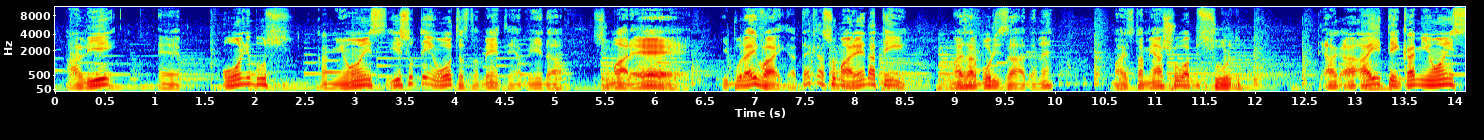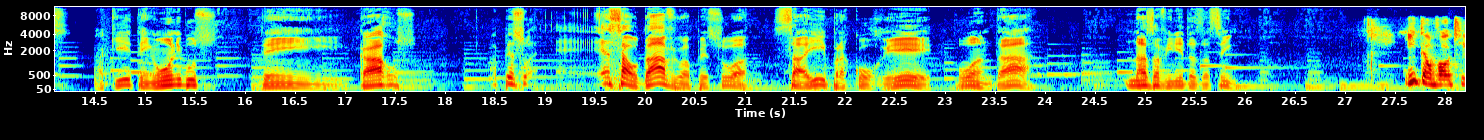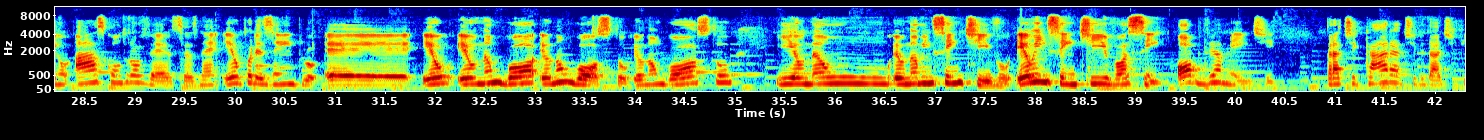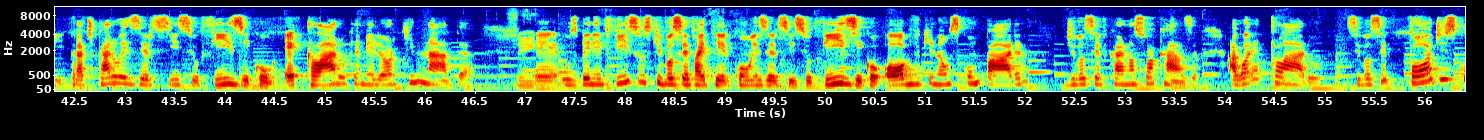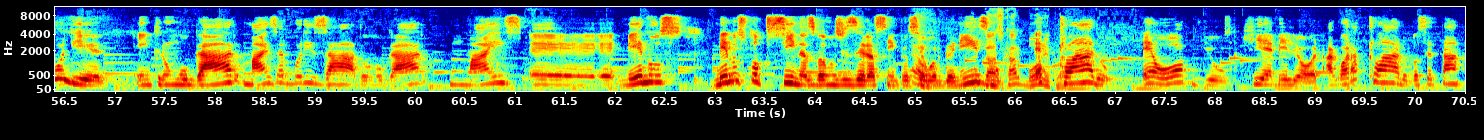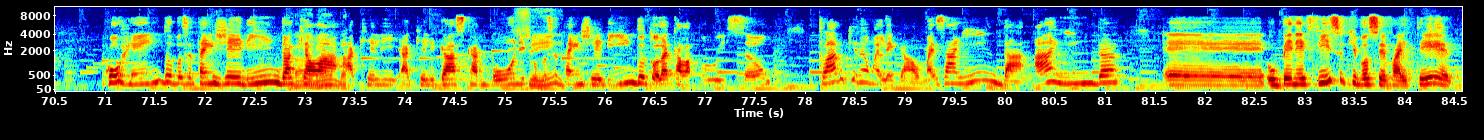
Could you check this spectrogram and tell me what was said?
Ali é ônibus caminhões. Isso tem outras também, tem a Avenida Sumaré e por aí vai. Até que a Sumaré ainda tem mais arborizada, né? Mas também acho absurdo. Aí tem caminhões, aqui tem ônibus, tem carros. A pessoa é saudável a pessoa sair para correr ou andar nas avenidas assim? Então, Valtinho, as controvérsias, né? Eu, por exemplo, é, eu, eu, não go, eu não gosto, eu não gosto e eu não, eu não incentivo. Eu incentivo, assim, obviamente, praticar a atividade, praticar o exercício físico, é claro que é melhor que nada. É, os benefícios que você vai ter com o exercício físico, óbvio que não se compara de você ficar na sua casa. Agora, é claro, se você pode escolher entre um lugar mais arborizado, um lugar com mais é, é, menos menos toxinas, vamos dizer assim, para o é, seu organismo. Gás carbônico. É claro, é óbvio que é melhor. Agora, claro, você está correndo, você está ingerindo aquela, aquele, aquele gás carbônico, Sim. você está ingerindo toda aquela poluição. Claro que não é legal, mas ainda, ainda, é, o benefício que você vai ter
